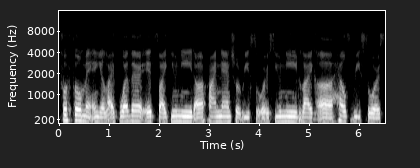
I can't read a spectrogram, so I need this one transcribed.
fulfillment in your life, whether it's like you need a financial resource, you need like a health resource,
